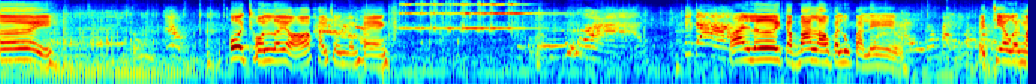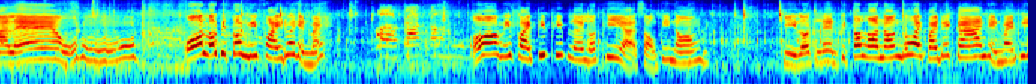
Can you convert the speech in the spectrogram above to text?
เลยอ้าวโอ้ชนเลยเหรอ ใครชนกำแพง ไม่ได้ ไปเลยกลับบ้านเราไปลูกป่าเร็ว ไปต้องไปไปเที่ยวกันมาแล้วโอ้โหโอ้รถพี่ต้นมีไฟด้วยเห็นไหมขอการกำมือโอ้มีไฟพริบๆเลยรถพี่อะสองพี่น้อง ขี่รถเล่นพี่ต้นรอน้องด้วยไปด้วยกันเห็นไหมพี่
